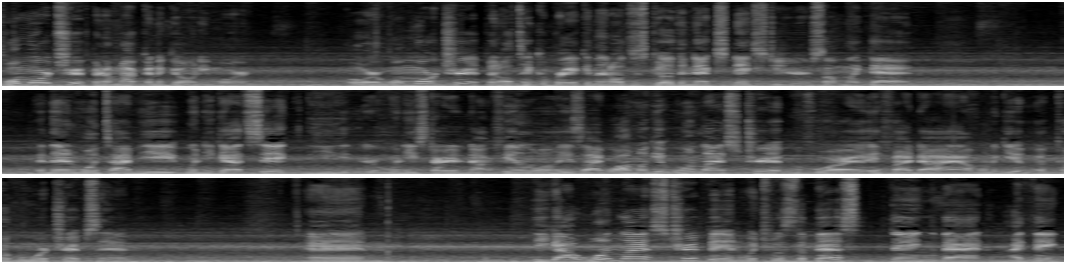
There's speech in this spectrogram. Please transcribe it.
one more trip and i'm not gonna go anymore or one more trip and i'll take a break and then i'll just go the next next year or something like that. And then one time he when he got sick he when he started not feeling well he's like well i'm gonna get one last trip before I, if i die. I'm gonna get a couple more trips in. And he got one last trip in, which was the best thing that I think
